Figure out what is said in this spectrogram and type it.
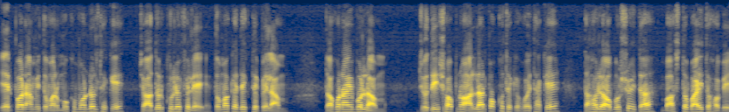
এরপর আমি তোমার মুখমণ্ডল থেকে চাদর খুলে ফেলে তোমাকে দেখতে পেলাম। তখন আমি বললাম, যদি স্বপ্ন আল্লাহর পক্ষ থেকে হয়ে থাকে, তাহলে অবশ্যই তা বাস্তবায়িত হবে।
